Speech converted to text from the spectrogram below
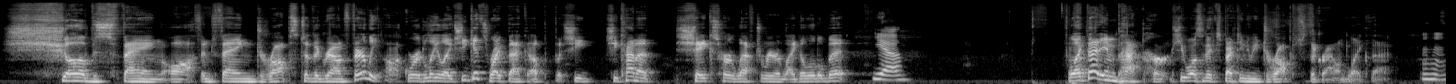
shoves Fang off and Fang drops to the ground fairly awkwardly. Like she gets right back up, but she she kind of shakes her left rear leg a little bit. Yeah. Like that impact hurt. She wasn't expecting to be dropped to the ground like that. Mm-hmm.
